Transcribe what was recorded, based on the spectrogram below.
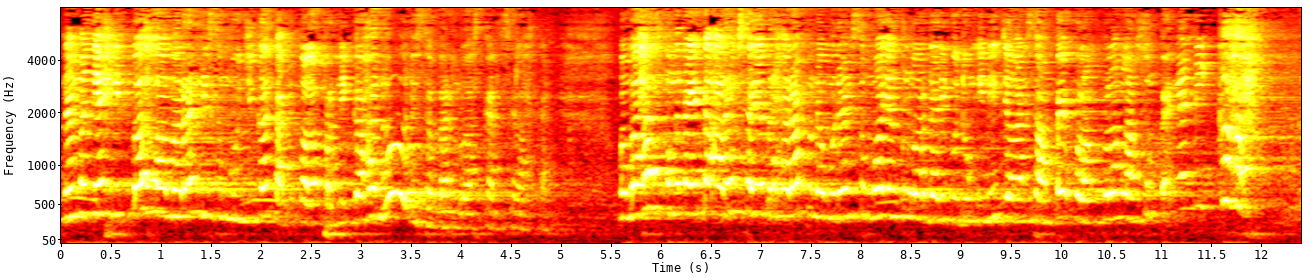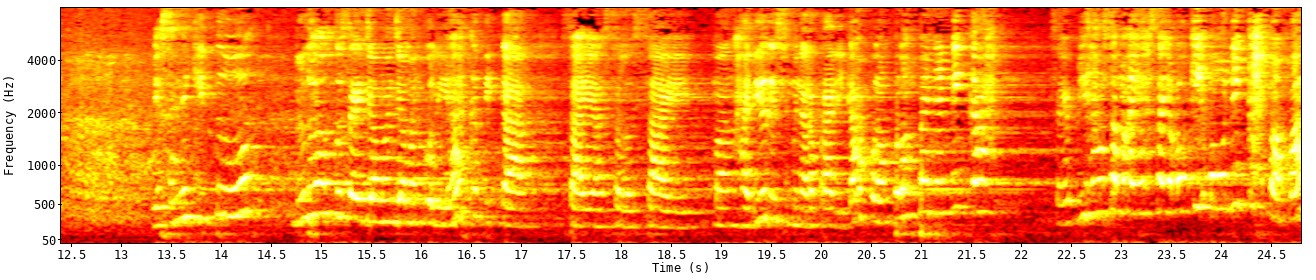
Namanya hitbah lamaran disembunyikan, tapi kalau pernikahan, uh, disebarluaskan silahkan. Membahas mengenai ta'aruf, saya berharap mudah-mudahan semua yang keluar dari gedung ini jangan sampai pulang-pulang langsung pengen nikah. Biasanya gitu. Dulu waktu saya zaman-zaman kuliah, ketika saya selesai menghadiri seminar pranikah, pulang-pulang pengen nikah. Saya bilang sama ayah saya, Oki mau nikah papa.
